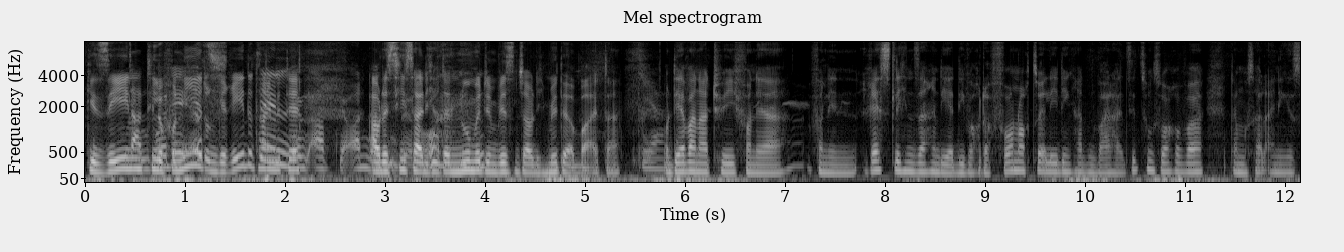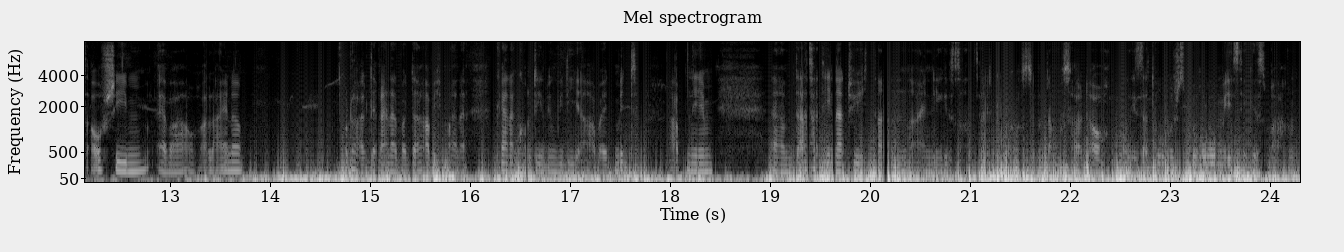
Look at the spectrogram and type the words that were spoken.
gesehen, Dann telefoniert und geredet halt mit der. Aber das hieß halt, ich hatte nur mit dem wissenschaftlichen Mitarbeiter. Ja. Und der war natürlich von, der, von den restlichen Sachen, die er die Woche davor noch zu erledigen hatten, weil halt Sitzungswoche war, da musste halt einiges aufschieben. Er war auch alleine. Oder halt der Reinhard war da, aber ich meine, keiner konnte ihn irgendwie die Arbeit mit abnehmen. Ähm, das hat ihn natürlich dann Und da muss halt auch organisatorisches, Büromäßiges machen.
